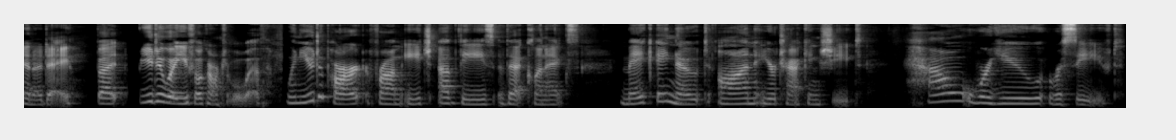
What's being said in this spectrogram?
in a day, but you do what you feel comfortable with. When you depart from each of these vet clinics, make a note on your tracking sheet. How were you received?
